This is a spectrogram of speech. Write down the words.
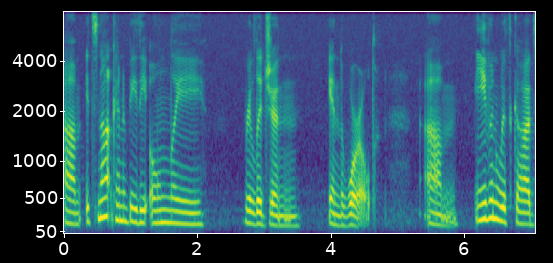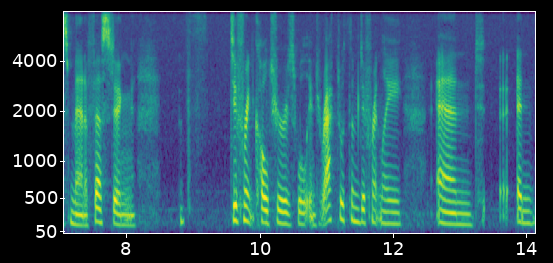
um, it's not going to be the only religion in the world. Um, even with gods manifesting, different cultures will interact with them differently, and and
